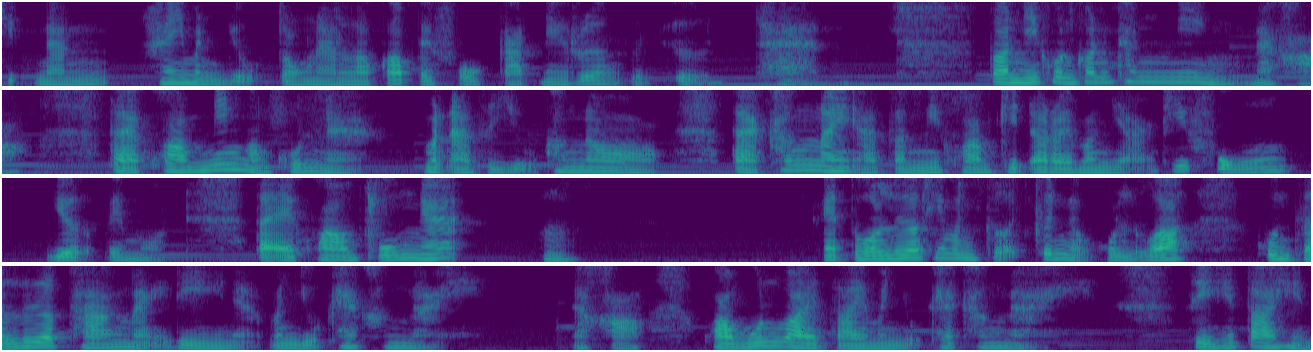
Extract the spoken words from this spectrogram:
คิดนั้นให้มันอยู่ตรงนั้น แล้วก็ไปโฟกัสในเรื่องอื่น ๆ แทน ตอนนี้คุณค่อนข้างนิ่งนะคะ แต่ความนิ่งของคุณเนี่ยมันอาจจะอยู่ข้างนอก แต่ข้างในอาจจะมีความคิดอะไรบางอย่างที่ฟุ้งเยอะไปหมด แต่ไอความฟุ้งเนี้ย ไอตัวเลือกที่มันเกิดขึ้นกับคุณหรือว่าคุณจะเลือกทางไหนดีเนี่ยมันอยู่แค่ข้างในนะคะ ความวุ่นวายใจมันอยู่แค่ข้างใน สิ่งที่ตาเห็น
